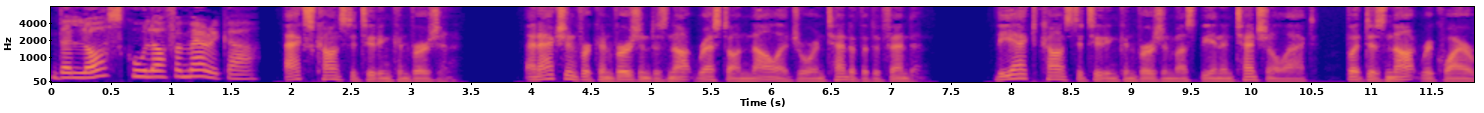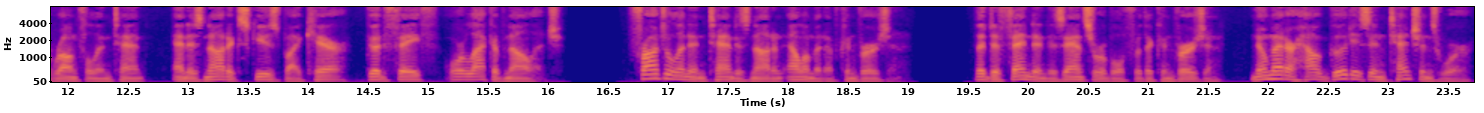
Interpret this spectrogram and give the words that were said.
The Law School of America. Acts constituting conversion. An action for conversion does not rest on knowledge or intent of the defendant. The act constituting conversion must be an intentional act, but does not require wrongful intent, and is not excused by care, good faith, or lack of knowledge. Fraudulent intent is not an element of conversion. The defendant is answerable for the conversion, no matter how good his intentions were,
